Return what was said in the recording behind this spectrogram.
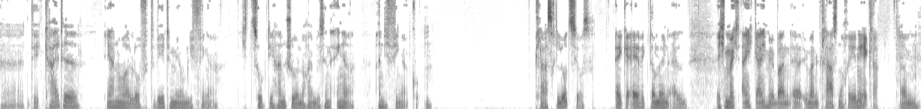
äh, die kalte Januarluft wehte mir um die Finger. Ich zog die Handschuhe noch ein bisschen enger an die Fingerkuppen. Klaas Relotius, a.k.a. Victor Mülleneisen. Ich möchte eigentlich gar nicht mehr über, äh, über einen Klaas noch reden. Nee, klar. Ähm,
